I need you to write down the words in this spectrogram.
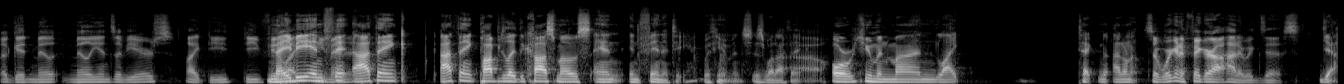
a good mil- millions of years? Like, do you do you feel maybe like infin- I think I think populate the cosmos and infinity with humans is what I think, or human mind like techno. I don't know. so we're going to figure out how to exist. Yeah.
